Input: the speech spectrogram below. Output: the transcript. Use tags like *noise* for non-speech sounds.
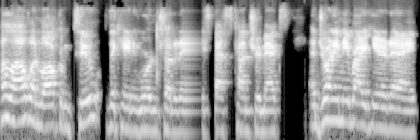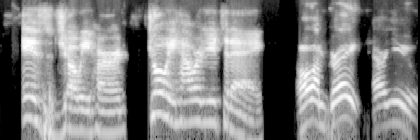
Hello and welcome to the Kayden Gordon Show today's Best Country Mix. And joining me right here today is Joey Herd. Joey, how are you today? Oh, I'm great. How are you?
